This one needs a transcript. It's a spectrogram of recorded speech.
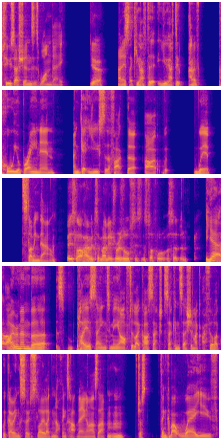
two sessions is one day yeah, and it's like you have to you have to kind of pull your brain in and get used to the fact that uh, we're slowing down. It's like having to manage resources and stuff all of a sudden. Yeah, I Um, remember players saying to me after like our sec- second session, like I feel like we're going so slow, like nothing's happening, and I was like, Mm-mm, just think about where you've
